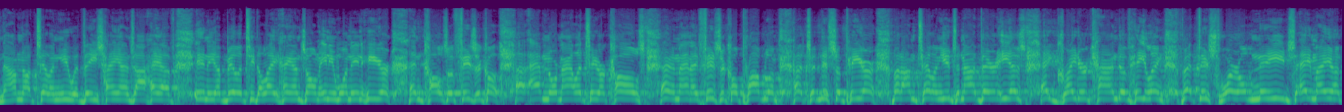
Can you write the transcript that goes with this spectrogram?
Now, I'm not telling you with these hands I have any ability to lay hands on anyone in here and cause a physical uh, abnormality or cause, amen, a physical problem uh, to disappear. But I'm telling you tonight, there is a greater kind of healing that this world needs, amen,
